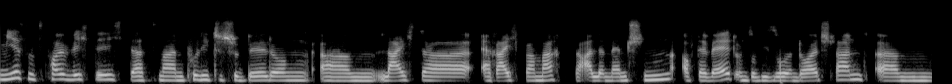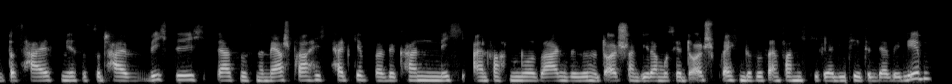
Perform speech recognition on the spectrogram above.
Mir ist es voll wichtig, dass man politische Bildung ähm, leichter erreichbar macht für alle Menschen auf der Welt und sowieso in Deutschland. Ähm, das heißt, mir ist es total wichtig, dass es eine Mehrsprachigkeit gibt, weil wir können nicht einfach nur sagen, wir sind in Deutschland, jeder muss hier Deutsch sprechen. Das ist einfach nicht die Realität, in der wir leben.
